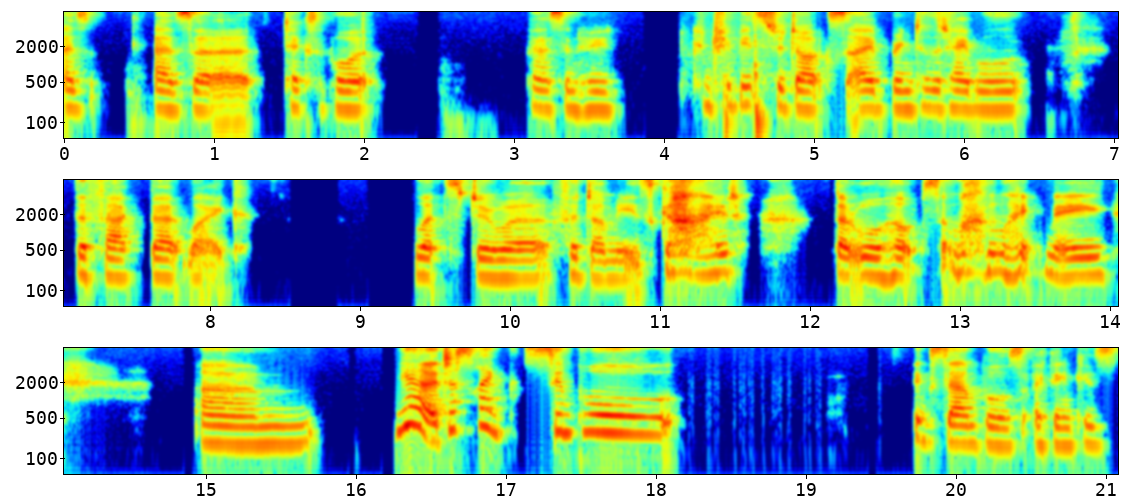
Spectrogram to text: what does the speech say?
as as a tech support person who contributes to docs, I bring to the table the fact that like let's do a for dummies guide that will help someone like me. Um yeah, just like simple examples I think is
